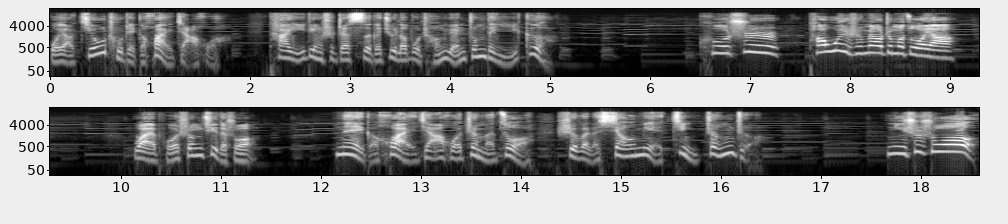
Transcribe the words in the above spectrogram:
我要揪出这个坏家伙，他一定是这四个俱乐部成员中的一个。可是他为什么要这么做呀？外婆生气地说：“那个坏家伙这么做是为了消灭竞争者。”你是说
